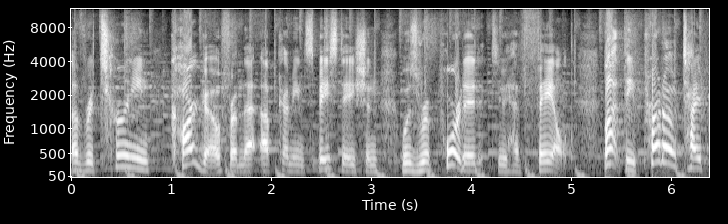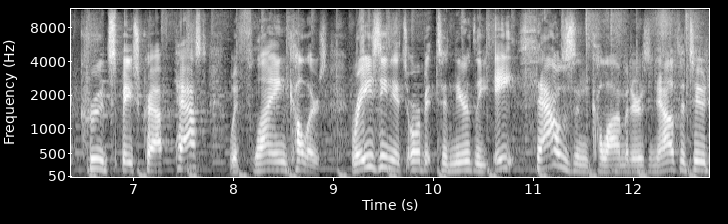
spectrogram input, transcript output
of returning cargo from that upcoming space station, was reported to have failed. But the prototype crewed spacecraft passed with flying colors, raising its orbit to nearly 8,000 kilometers in altitude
